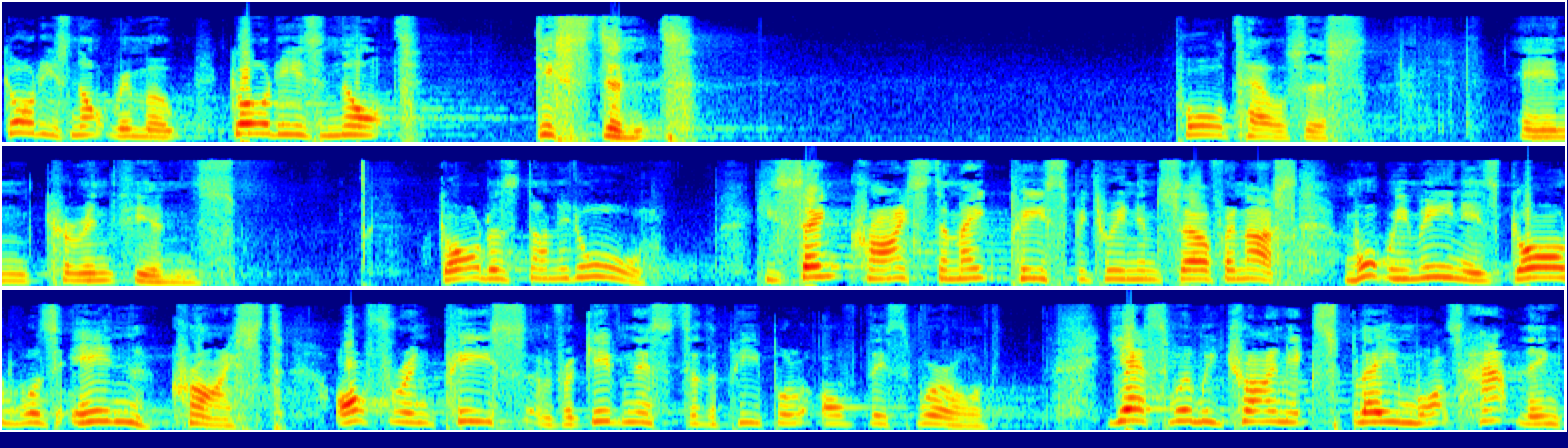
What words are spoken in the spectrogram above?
God is not remote. God is not distant. Paul tells us in Corinthians God has done it all. He sent Christ to make peace between himself and us. What we mean is God was in Christ, offering peace and forgiveness to the people of this world. Yes, when we try and explain what's happening,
